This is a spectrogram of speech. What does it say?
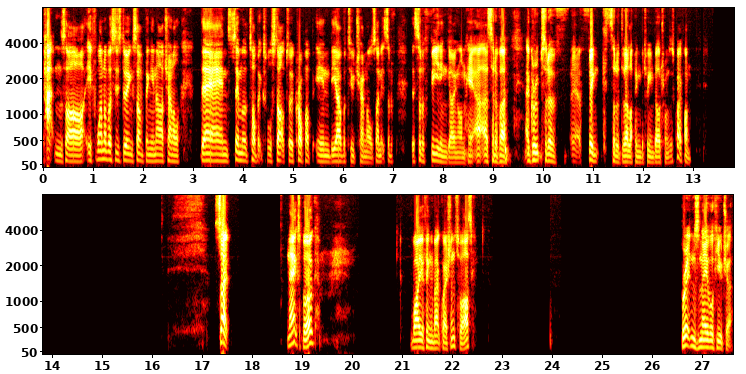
patterns are if one of us is doing something in our channel, then similar topics will start to crop up in the other two channels, and it's sort of there's sort of feeding going on here, a, a sort of a, a group sort of uh, think sort of developing between Beltrons. It's quite fun. So, next book. While you're thinking about questions to ask, Britain's Naval Future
